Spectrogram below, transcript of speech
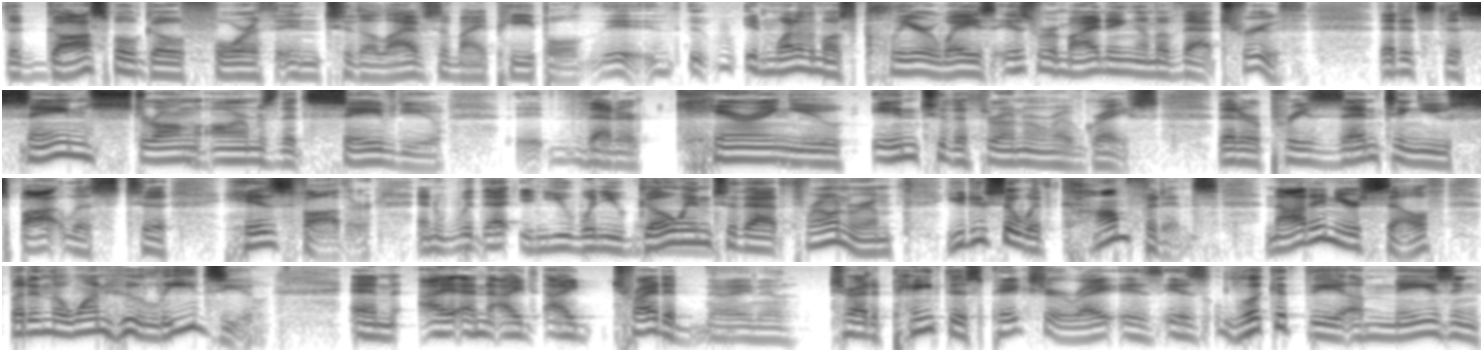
the gospel go forth into the lives of my people in one of the most clear ways is reminding them of that truth that it's the same strong arms that saved you that are carrying you into the throne room of grace that are presenting you spotless to his father. And with that and you when you go into that throne room you do so with confidence not in yourself but in the one who leads you. And i and i i try to amen. Try to paint this picture right is is look at the amazing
